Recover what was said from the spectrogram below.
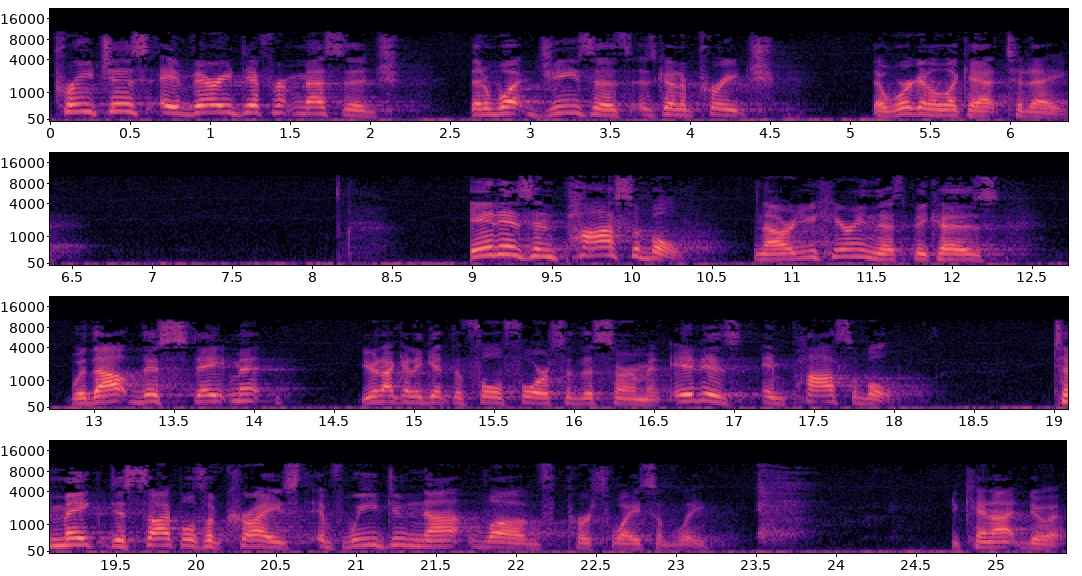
preaches a very different message than what Jesus is going to preach that we're going to look at today. It is impossible. Now, are you hearing this? Because without this statement, you're not going to get the full force of this sermon. It is impossible to make disciples of Christ if we do not love persuasively. You cannot do it.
